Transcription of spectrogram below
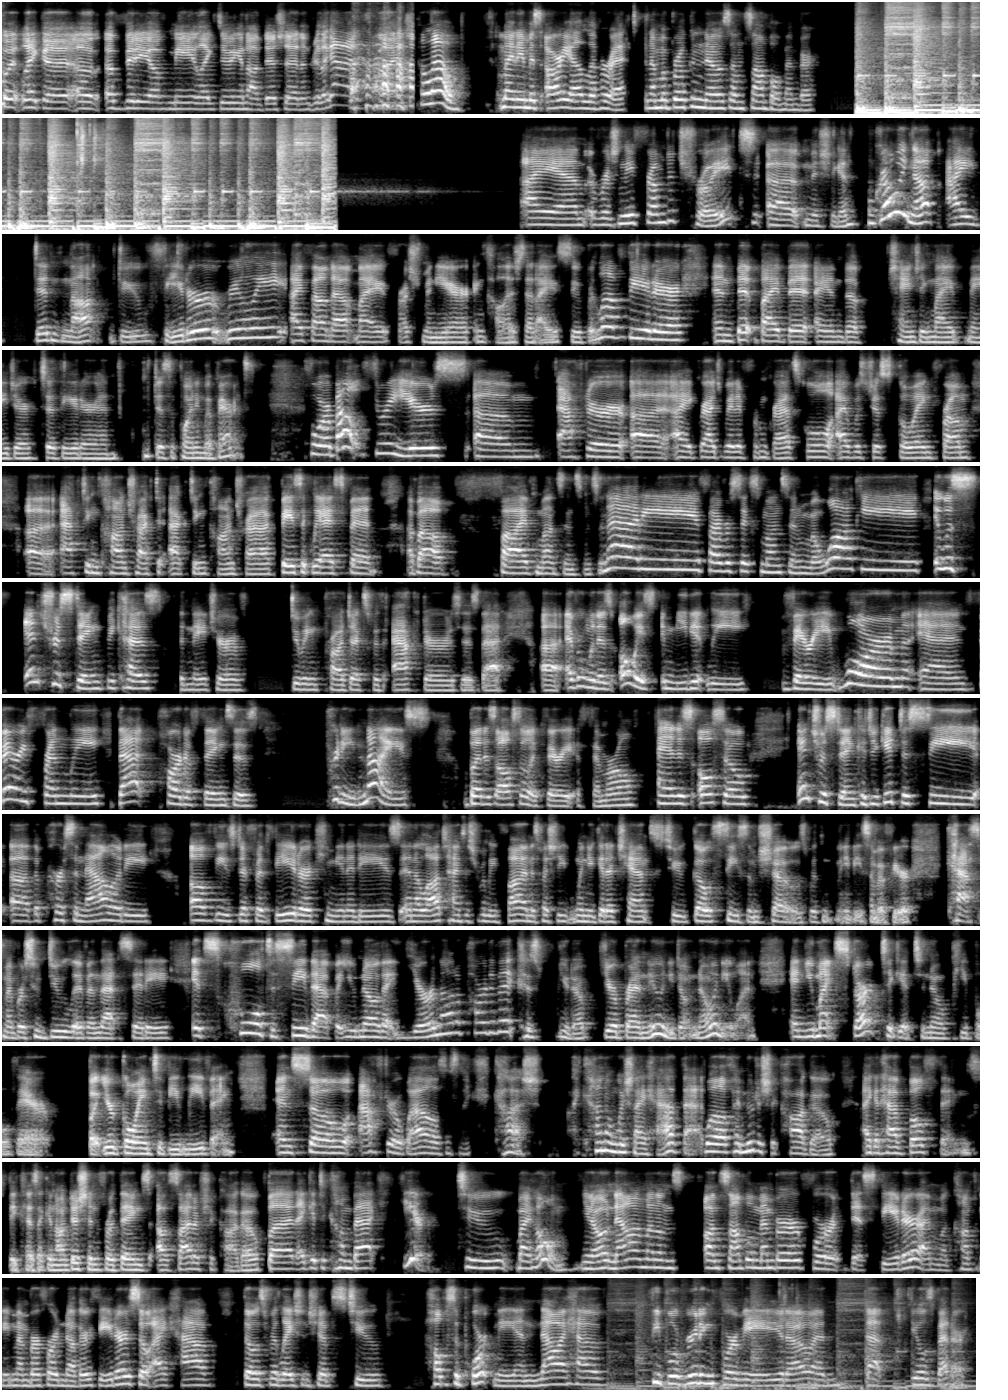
put like a, a, a, video of me like doing an audition and be like, ah, Hello, my name is Arielle Leverett, and I'm a Broken Nose Ensemble member. I am originally from Detroit, uh, Michigan. Growing up, I did not do theater really. I found out my freshman year in college that I super love theater, and bit by bit, I ended up changing my major to theater and disappointing my parents. For about three years um, after uh, I graduated from grad school, I was just going from uh, acting contract to acting contract. Basically, I spent about five months in Cincinnati, five or six months in Milwaukee. It was interesting because the nature of doing projects with actors is that uh, everyone is always immediately very warm and very friendly. That part of things is pretty nice, but it's also like very ephemeral. And it's also interesting because you get to see uh, the personality of these different theater communities. And a lot of times it's really fun, especially when you get a chance to go see some shows with maybe some of your cast members who do live in that city. It's cool to see that, but you know that you're not a part of it because you know you're brand new and you don't know anyone. And you might start to get to know people there, but you're going to be leaving. And so after a while, it's like, gosh, I kind of wish I had that. Well, if I move to Chicago, I could have both things because I can audition for things outside of Chicago, but I get to come back here to my home. You know, now I'm an ensemble member for this theater, I'm a company member for another theater. So I have those relationships to help support me. And now I have people rooting for me, you know, and that feels better.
